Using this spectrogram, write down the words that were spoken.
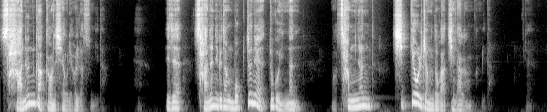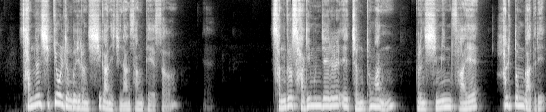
4년 가까운 세월이 흘렀습니다. 이제 4년이 그냥 목전에 두고 있는 3년 뭐 10개월 정도가 지나간 겁니다. 3년 10개월 정도 이런 시간이 지난 상태에서 선거 사기 문제를 정통한 그런 시민사회 활동가들이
